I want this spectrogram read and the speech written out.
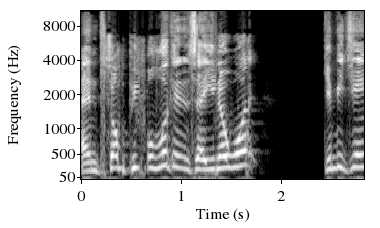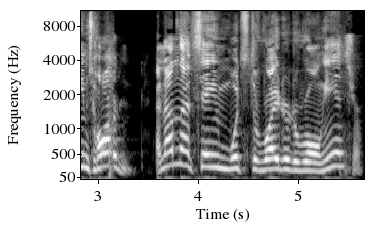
And some people look at it and say, you know what? Give me James Harden. And I'm not saying what's the right or the wrong answer.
